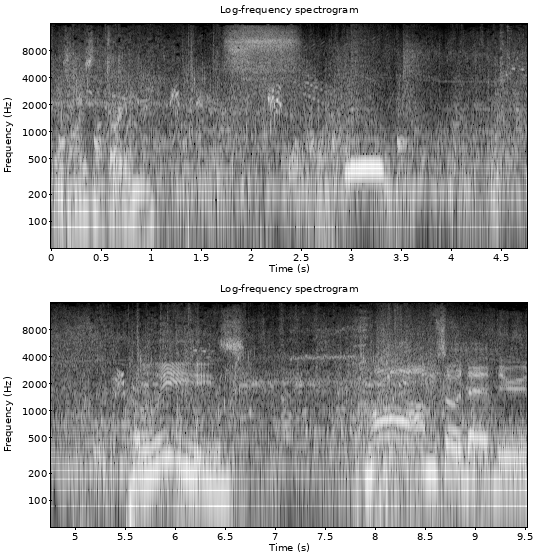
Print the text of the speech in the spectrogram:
okay, as long as it's not targeting me. Please. So dead, dude.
